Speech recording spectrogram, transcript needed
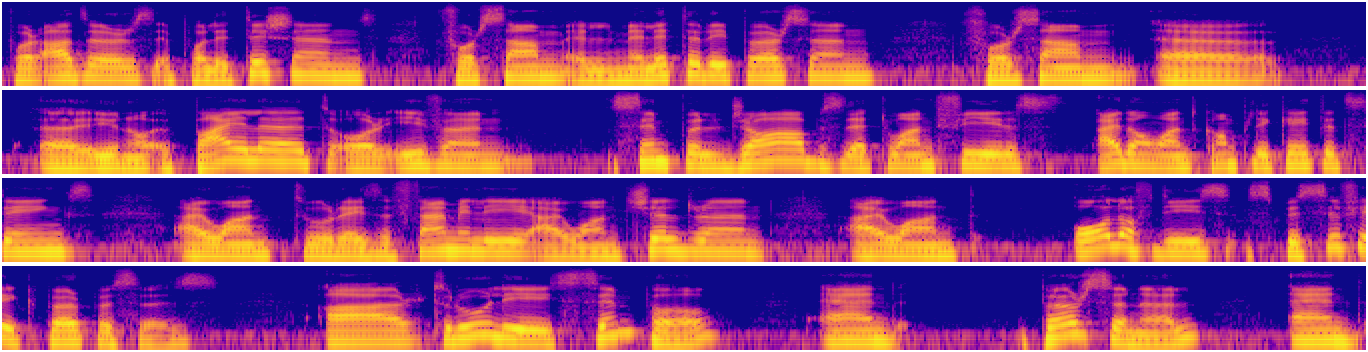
for others, a politician, for some, a military person, for some, uh, uh, you know, a pilot, or even simple jobs that one feels I don't want complicated things. I want to raise a family. I want children. I want all of these specific purposes are truly simple and personal and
